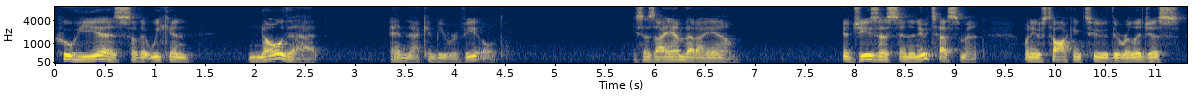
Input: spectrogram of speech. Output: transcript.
who he is so that we can know that and that can be revealed. He says, I am that I am. You know, Jesus in the New Testament, when he was talking to the religious,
